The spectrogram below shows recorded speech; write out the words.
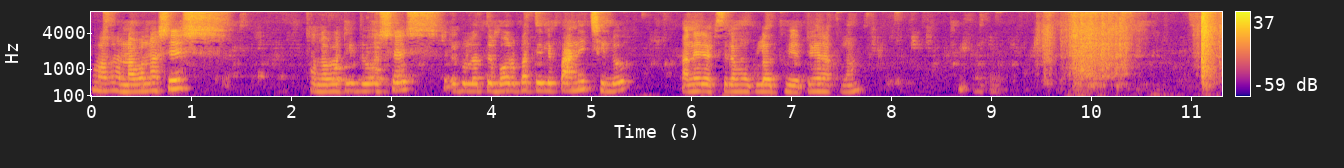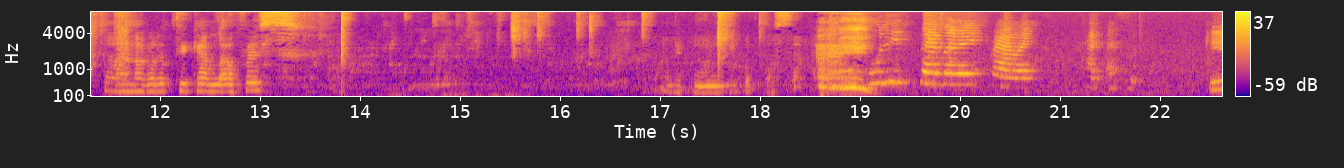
আমার রান্না বান্না শেষ, থালাবাটি ধোয়া শেষ। এগুলোতে বড় পাতিলে পানি ছিল। পানি রাখছিলাম, ওগুলো ধুয়ে ধুয়ে রাখলাম। রান্নাঘরের থেকে আল্লাহ হাফেজ। কি?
